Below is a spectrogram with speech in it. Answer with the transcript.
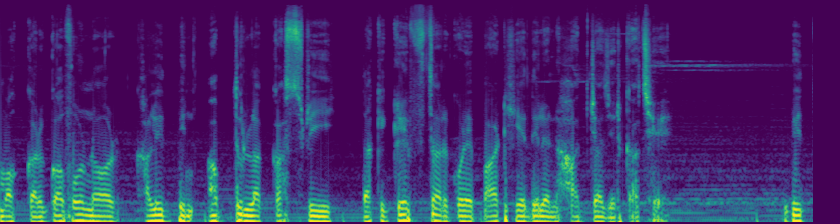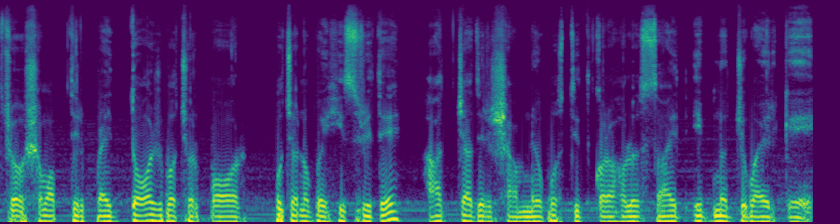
মক্কার governor Khalid bin Abdullah Qasri তাকে গ্রেফতার করে পাঠিয়ে দিলেন হাজ্জাজের কাছে। বিদ্রোহ সমাপ্তির প্রায় দশ বছর পর পঁচানব্বই হিজড়িতে হাজ্জাজের সামনে উপস্থিত করা হলো সাইদ ইবনু জুবাইরকে।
